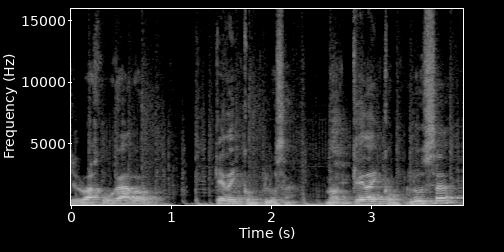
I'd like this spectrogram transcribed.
que lo ha jugado, queda inconclusa, ¿no? Queda inconclusa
